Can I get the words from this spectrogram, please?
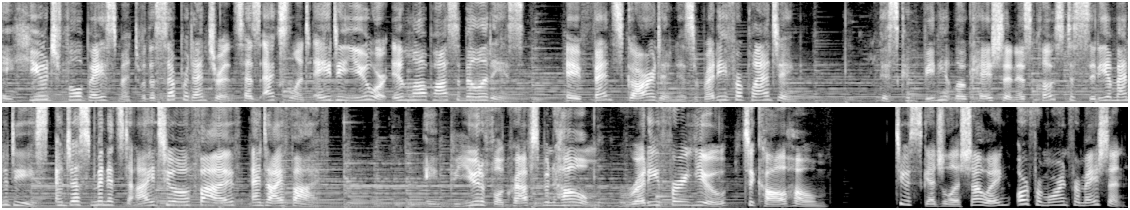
A huge full basement with a separate entrance has excellent ADU or in-law possibilities. A fenced garden is ready for planting. This convenient location is close to city amenities and just minutes to I-205 and I-5. A beautiful craftsman home, ready for you to call home. To schedule a showing or for more information,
